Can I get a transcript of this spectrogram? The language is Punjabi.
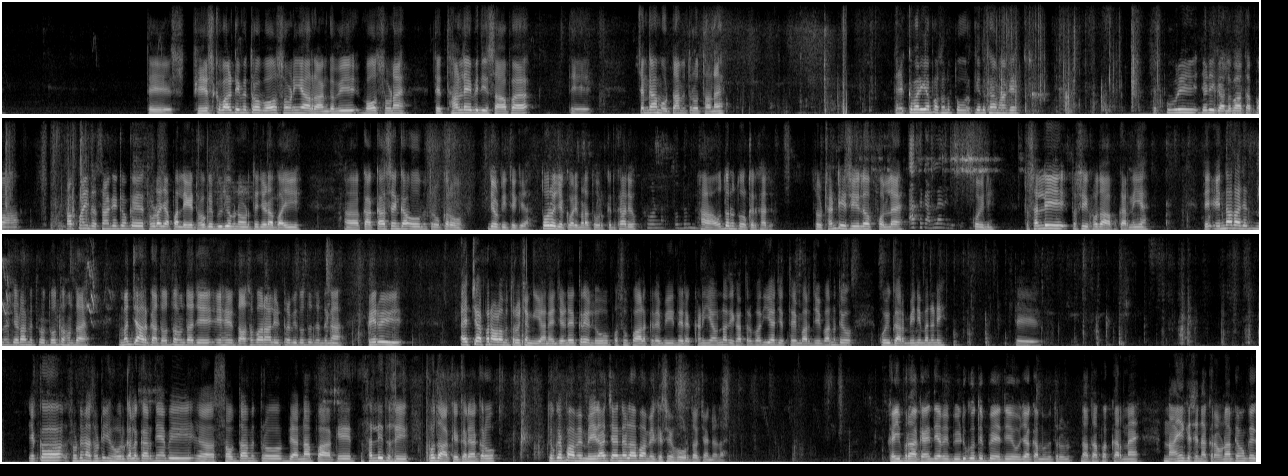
ਤੇ ਫੇਸ ਕੁਆਲਿਟੀ ਮਿੱਤਰੋ ਬਹੁਤ ਸੋਹਣੀ ਆ, ਰੰਗ ਵੀ ਬਹੁਤ ਸੋਹਣਾ ਹੈ ਤੇ ਥਣਲੇ ਵੀ ਦੀ ਸਾਫ਼ ਹੈ ਤੇ ਚੰਗਾ ਮੋਟਾ ਮਿੱਤਰੋ ਥਣ ਹੈ। ਤੇ ਇੱਕ ਵਾਰੀ ਆਪਾਂ ਤੁਹਾਨੂੰ ਤੋੜ ਕੇ ਦਿਖਾਵਾਂਗੇ। ਤੇ ਪੂਰੀ ਜਿਹੜੀ ਗੱਲਬਾਤ ਆਪਾਂ ਆਪਾਂ ਹੀ ਦੱਸਾਂਗੇ ਕਿਉਂਕਿ ਥੋੜਾ ਜਿਹਾ ਆਪਾਂ ਲੇਟ ਹੋ ਗਏ। ਵੀਡੀਓ ਬਣਾਉਣ ਤੇ ਜਿਹੜਾ ਬਾਈ ਕਾਕਾ ਸਿੰਘ ਆ ਉਹ ਮਿੱਤਰੋ ਘਰੋਂ ਡਿਊਟੀ ਤੇ ਗਿਆ। ਤੋਰੋ ਜੇ ਇੱਕ ਵਾਰੀ ਮਾੜਾ ਤੋੜ ਕੇ ਦਿਖਾ ਦਿਓ। ਹਾਂ ਉਧਰ ਨੂੰ ਤੋੜ ਕੇ ਦਿਖਾ ਦਿਓ। ਸੋ ਠੰਡੀ ਸੀਲ ਫੁੱਲ ਹੈ। ਹੱਥ ਕੱਢ ਲੈ ਦੇ ਕੋਈ ਨਹੀਂ। ਤਸੱਲੀ ਤੁਸੀਂ ਖੁਦ ਆਪ ਕਰਨੀ ਹੈ। ਤੇ ਇਹਨਾਂ ਦਾ ਜਿਹੜਾ ਮਿੱਤਰੋ ਦੁੱਧ ਹੁੰਦਾ ਹੈ ਮੱਝਾਂ ਵਰਗਾ ਦੁੱਧ ਹੁੰਦਾ ਜੇ ਇਹ 10 12 ਲੀਟਰ ਵੀ ਦੁੱਧ ਦਿੰਦੀਆਂ, ਫਿਰ ਵੀ ਐਚ ਐਫ ਨਾਲੋਂ ਮਿੱਤਰੋ ਚੰਗੀਆਂ ਨੇ, ਜਿਹੜੇ ਘਰੇਲੂ ਪਸ਼ੂ ਪਾਲਕ ਨੇ ਵੀਰ ਨੇ ਰੱਖਣੀ ਆ, ਉਹਨਾਂ ਦੀ ਖਾਤਰ ਵਧੀਆ, ਜਿੱਥੇ ਮਰਜ਼ੀ ਬੰਨ੍ਹ ਦਿਓ, ਕੋਈ ਗਰਮੀ ਨਹੀਂ ਬੰਨਣੀ। ਤੇ ਇੱਕ ਤੁਹਾਡੇ ਨਾਲ ਛੋਟੀ ਜਿਹੀ ਹੋਰ ਗੱਲ ਕਰਦੇ ਆਂ ਵੀ ਸੌਦਾ ਮਿੱਤਰੋ ਬਿਆਨਾ ਪਾ ਕੇ ਤਸੱਲੀ ਤੁਸੀਂ ਖੁਦ ਆ ਕੇ ਕਰਿਆ ਕਰੋ, ਕਿਉਂਕਿ ਭਾਵੇਂ ਮੇਰਾ ਚੈਨਲ ਆ, ਭਾਵੇਂ ਕਿਸੇ ਹੋਰ ਦਾ ਚੈਨਲ ਆ। ਕਈ ਭਰਾ ਕਹਿੰਦੇ ਆ ਵੀ ਵੀਡੀਓ ਤੇ ਭੇਜ ਦਿਓ ਜਾਂ ਕੰਮ ਮਿੱਤਰੋ ਨਾ ਤਾਂ ਆਪਾਂ ਕਰਨਾ ਹੈ ਨਾ ਹੀ ਕਿਸੇ ਨਾਲ ਕਰਾਉਣਾ ਕਿਉਂਕਿ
